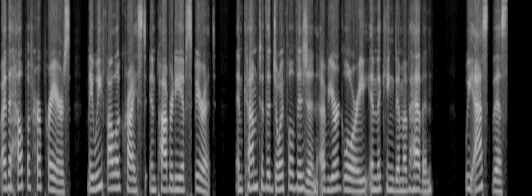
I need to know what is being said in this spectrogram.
By the help of her prayers, may we follow Christ in poverty of spirit and come to the joyful vision of your glory in the kingdom of heaven. We ask this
